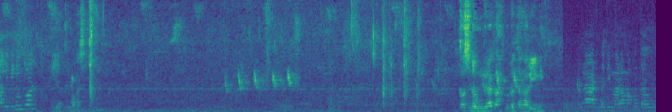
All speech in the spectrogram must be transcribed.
Akan diminum Tuan. Iya, terima kasih. Kau sudah mengirakah aku datang hari ini? Benar, tadi malam aku tahu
